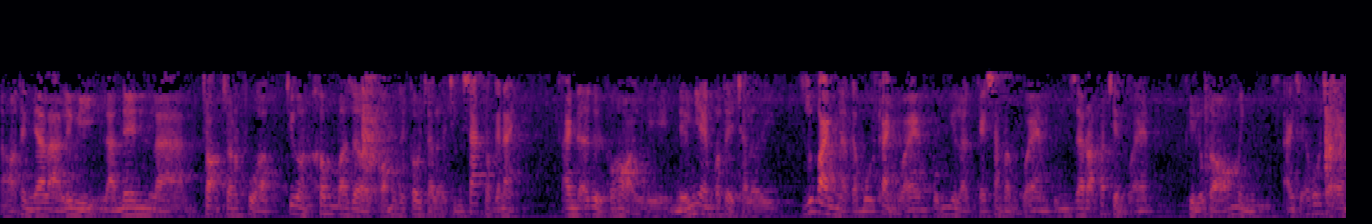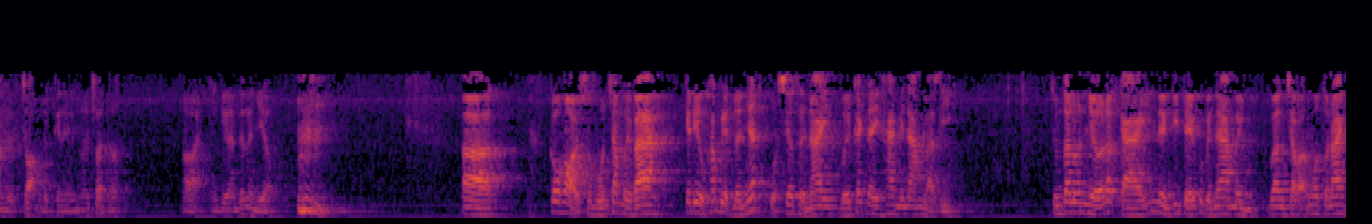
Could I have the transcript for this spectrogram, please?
Đó, thành ra là lưu ý là nên là chọn cho nó phù hợp, chứ còn không bao giờ có một cái câu trả lời chính xác cho cái này anh đã gửi câu hỏi thì nếu như em có thể trả lời giúp anh là cả bối cảnh của em cũng như là cái sản phẩm của em cũng giai đoạn phát triển của em thì lúc đó mình anh sẽ hỗ trợ em được chọn được cái này nó chuẩn hơn. Rồi thank you em rất là nhiều. À, câu hỏi số 413 cái điều khác biệt lớn nhất của sale thời nay với cách đây 20 năm là gì? Chúng ta luôn nhớ là cái nền kinh tế của Việt Nam mình vâng chào bạn Ngô Tuấn Anh.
